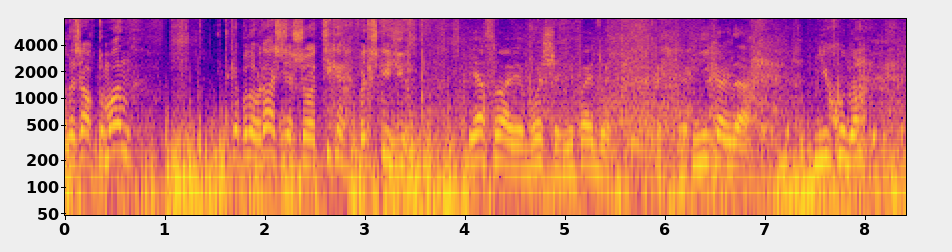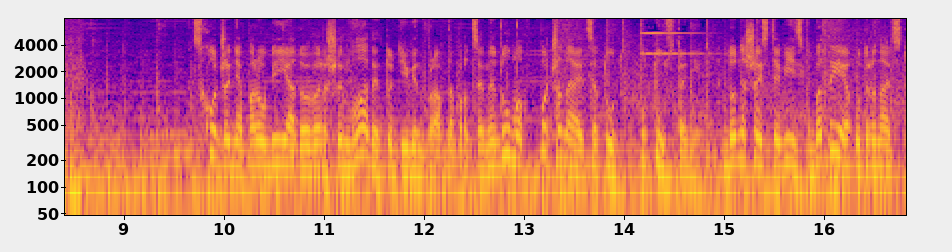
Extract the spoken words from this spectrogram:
Лежав туман, і таке було враження, що тільки вершки гір. Я с вами больше не пойду. Никогда. Никуда. Сходження Парубія до вершин влади, тоді він правда про це не думав. Починається тут, у Тустані. До нашестя військ Батия у 13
